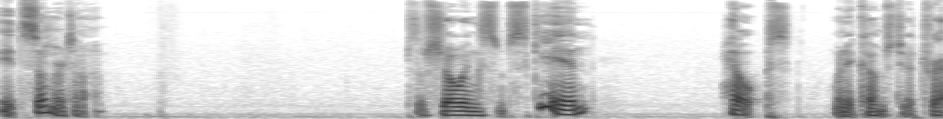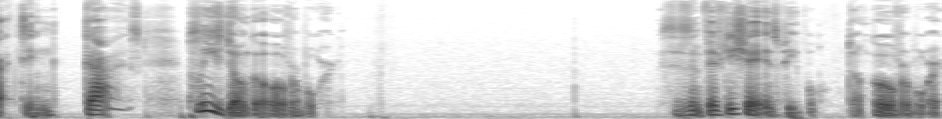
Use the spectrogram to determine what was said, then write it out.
It's summertime. So showing some skin helps when it comes to attracting guys. Please don't go overboard. This isn't 50 Shades, people. Don't go overboard.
